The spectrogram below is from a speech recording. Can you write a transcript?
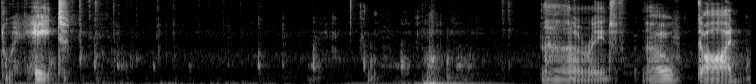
to hate. Uh, range. Oh, God.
